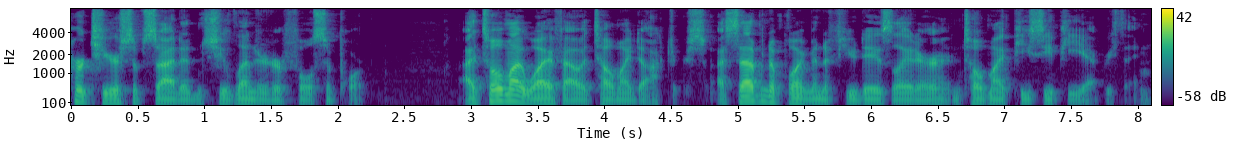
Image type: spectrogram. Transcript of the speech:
her tears subsided, she lended her full support. I told my wife I would tell my doctors. I set up an appointment a few days later and told my PCP everything.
